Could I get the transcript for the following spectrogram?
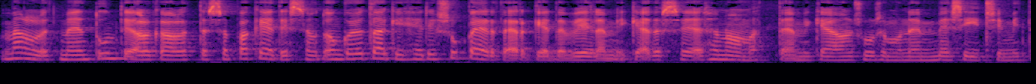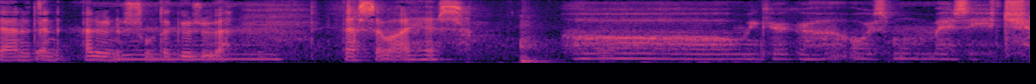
mä luulen, että meidän tunti alkaa olla tässä paketissa, mutta onko jotakin Heidi supertärkeää vielä, mikä tässä jää sanomatta ja mikä on sun semmoinen message, mitä nyt en älynyt sulta kysyä mm. tässä vaiheessa? Oh, Mikäköhän olisi mun message?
